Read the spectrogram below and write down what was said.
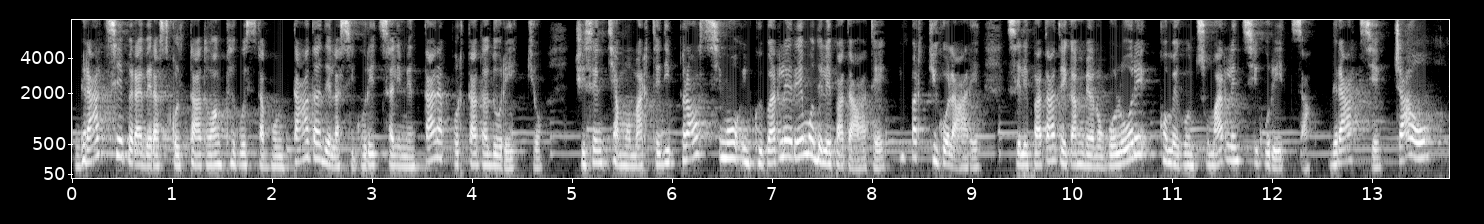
Grazie per aver ascoltato anche questa puntata della sicurezza alimentare a portata d'orecchio. Ci sentiamo martedì prossimo in cui parleremo delle patate, in particolare se le patate cambiano colore, come consumarle in sicurezza. Grazie, ciao!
